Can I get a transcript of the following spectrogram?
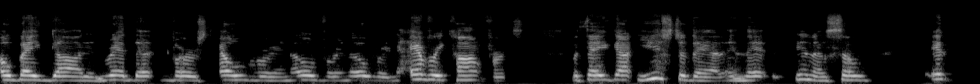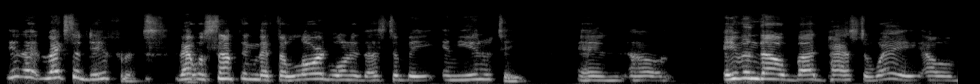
obeyed God and read that verse over and over and over in every conference. But they got used to that, and that you know, so it you know it makes a difference. That was something that the Lord wanted us to be in unity, and uh, even though Bud passed away oh,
